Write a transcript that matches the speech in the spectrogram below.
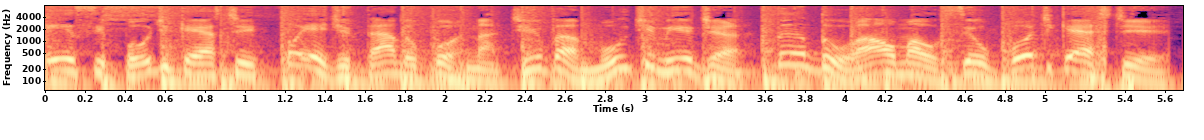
Esse podcast foi editado por Nativa Multimídia, dando alma ao seu podcast.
